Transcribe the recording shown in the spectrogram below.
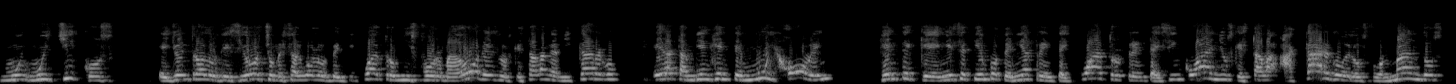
muy, muy chicos. Eh, yo entro a los 18, me salgo a los 24. Mis formadores, los que estaban a mi cargo, era también gente muy joven, gente que en ese tiempo tenía 34, 35 años, que estaba a cargo de los formandos,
